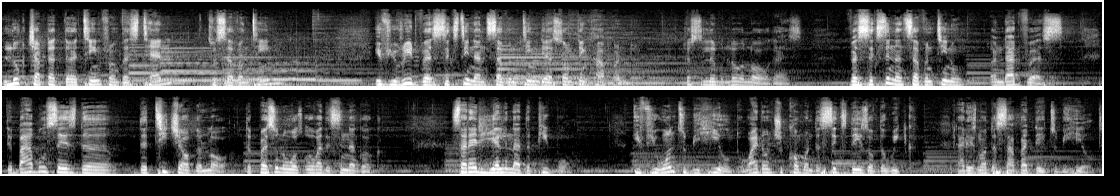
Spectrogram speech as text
Luke chapter 13 from verse 10 to 17. If you read verse 16 and 17, there's something happened. Just a little, little lower, guys. Verse 16 and 17 on that verse. The Bible says the, the teacher of the law, the person who was over the synagogue, started yelling at the people, If you want to be healed, why don't you come on the six days of the week? That is not the Sabbath day to be healed.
